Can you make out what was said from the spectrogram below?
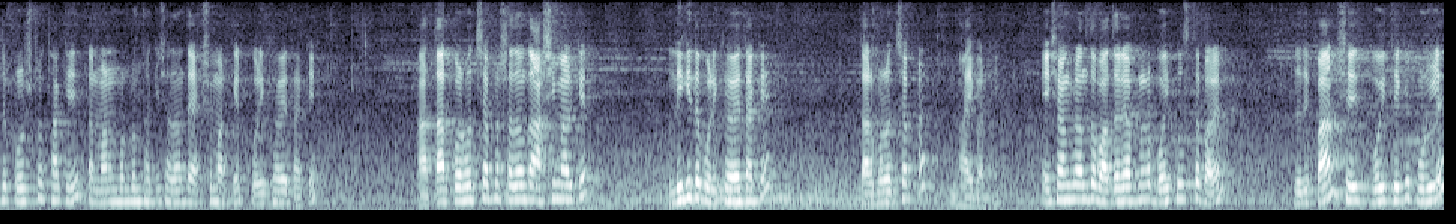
যে প্রশ্ন থাকে, তার মান বন্টন থাকে সাধারণত একশো মার্কের পরীক্ষা হয়ে থাকে। আর তারপর হচ্ছে আপনার সাধারণত আশি মার্কের লিখিত পরীক্ষা হয়ে থাকে। তারপর হচ্ছে আপনার ভাই বানাই। এই সংক্রান্ত বাজারে আপনারা বই খুঁজতে পারেন। যদি পান, সেই বই থেকে পড়লে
